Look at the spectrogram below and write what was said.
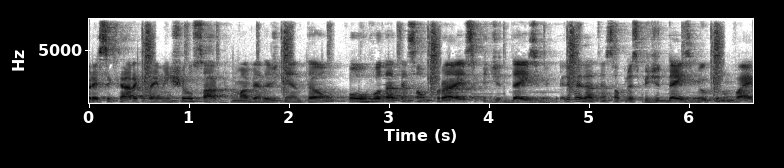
esse cara que vai me encher o saco numa venda de quinhentão ou vou dar atenção para esse pedido de 10 mil. Ele vai dar atenção para esse pedido de 10 mil que não vai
